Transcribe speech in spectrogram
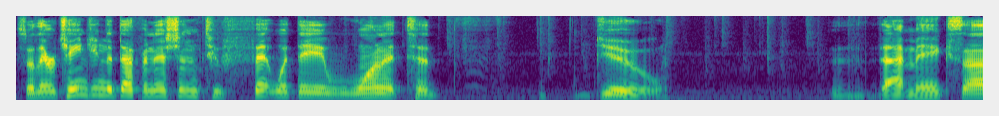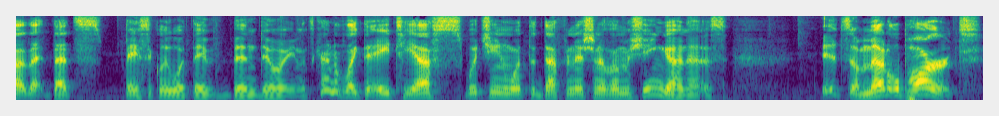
So they're changing the definition to fit what they want it to do. That makes uh, that that's basically what they've been doing. It's kind of like the ATF switching what the definition of a machine gun is. It's a metal part.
